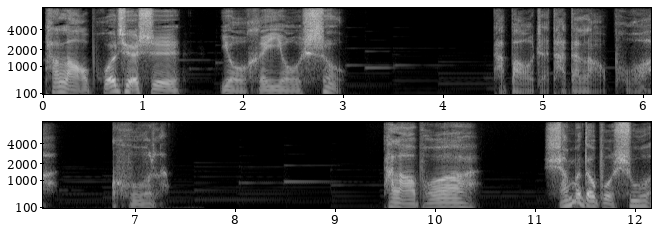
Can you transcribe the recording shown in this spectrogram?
他老婆却是。又黑又瘦，他抱着他的老婆，哭了。他老婆什么都不说，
